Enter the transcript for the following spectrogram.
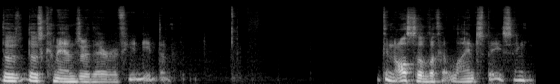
those, those commands are there if you need them. You can also look at line spacing.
